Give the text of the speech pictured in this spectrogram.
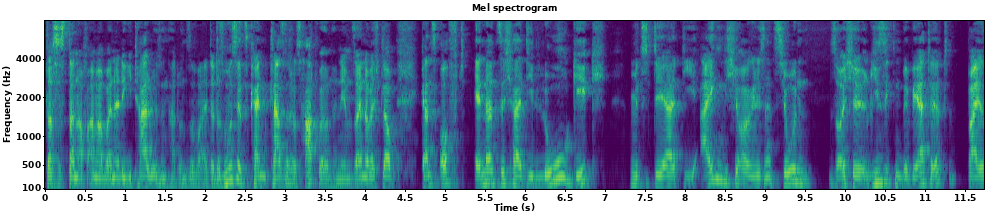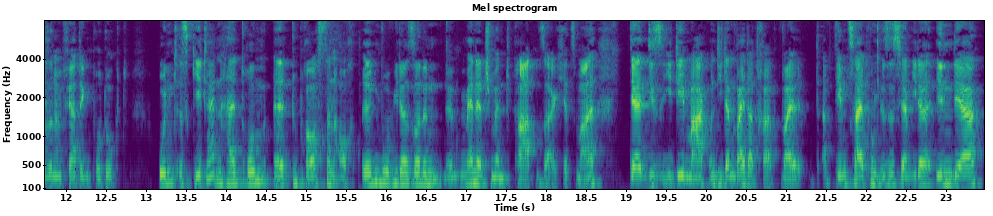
dass es dann auf einmal bei einer Digitallösung hat und so weiter. Das muss jetzt kein klassisches Hardware-Unternehmen sein, aber ich glaube, ganz oft ändert sich halt die Logik, mit der die eigentliche Organisation solche Risiken bewertet bei so einem fertigen Produkt. Und es geht dann halt drum, äh, du brauchst dann auch irgendwo wieder so einen äh, Management-Paten, sage ich jetzt mal, der diese Idee mag und die dann weitertreibt, weil ab dem Zeitpunkt ist es ja wieder in der,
